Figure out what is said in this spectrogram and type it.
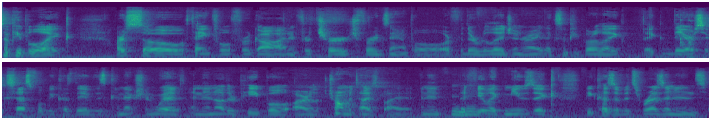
some people like are so thankful for God and for church, for example, or for their religion, right? Like some people are like like they are successful because they have this connection with, and then other people are traumatized by it. And it, I Mhm. feel like music, because of its resonance,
